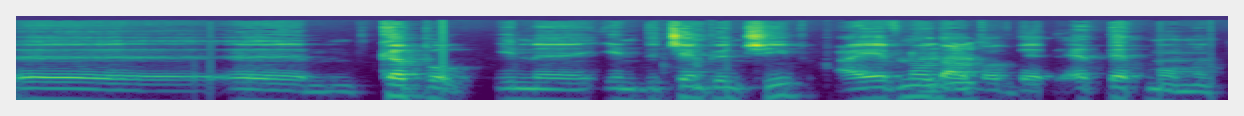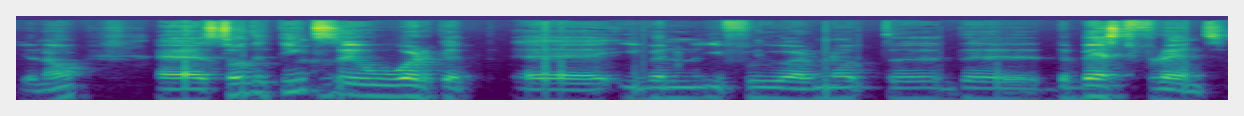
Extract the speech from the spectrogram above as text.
uh, um, couple in uh, in the championship. I have no Mhm. doubt of that at that moment, you know. Uh, so the things uh, work uh, even if we are not uh, the the best friends.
